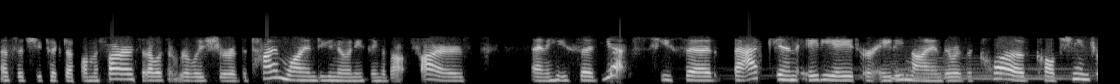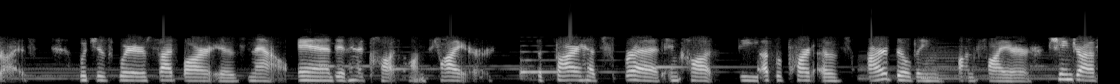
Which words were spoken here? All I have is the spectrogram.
I said she picked up on the fire. I said I wasn't really sure of the timeline. Do you know anything about fires? And he said yes. He said back in 88 or 89, there was a club called Chain Drive, which is where Sidebar is now. And it had caught on fire the fire had spread and caught the upper part of our building on fire. Chain Drive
